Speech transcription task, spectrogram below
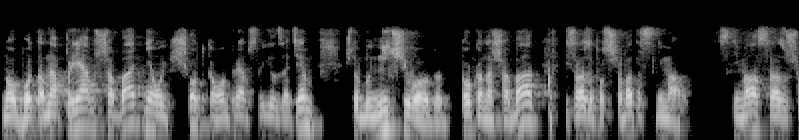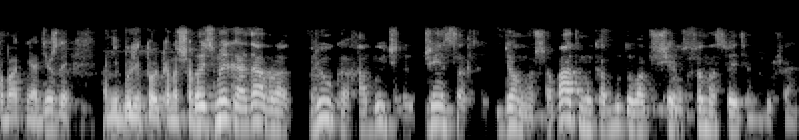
но вот она прям шаббатня, он четко, он прям следил за тем, чтобы ничего, только на шаббат, и сразу после шаббата снимал снимал сразу шабатные одежды, они были только на шаббат. То есть мы, когда, брат, в брюках обычных, в джинсах идем на шаббат, мы как будто вообще все на свете нарушаем.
